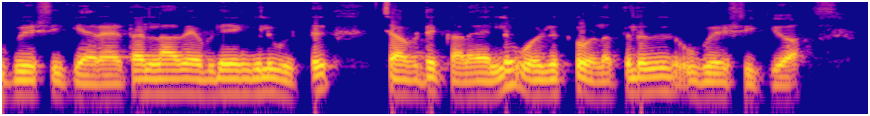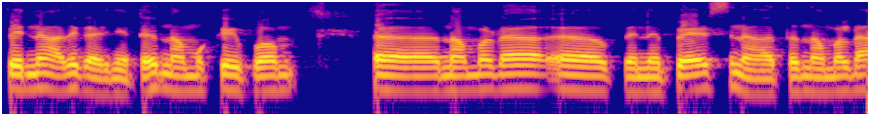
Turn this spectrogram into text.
ഉപേക്ഷിക്കാനായിട്ട്. അല്ലാതെ എവിടെയെങ്കിലും വിട്ട് ചവിട്ടി കളയൽ ഒഴുക്ക് വെള്ളത്തിൽ ഉപേക്ഷിക്കുക. പിന്നെ അത് കഴിഞ്ഞിട്ട് നമുക്കിപ്പം നമ്മുടെ പിന്നെ പേഴ്സിനകത്ത് നമ്മുടെ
